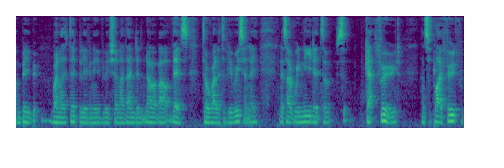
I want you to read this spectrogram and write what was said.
and b when I did believe in evolution I then didn't know about this till relatively recently. And it's like we needed to get food and supply food for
